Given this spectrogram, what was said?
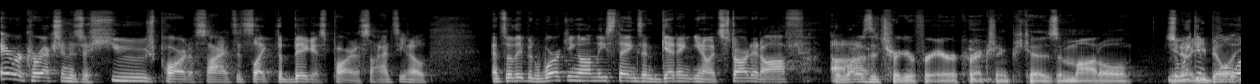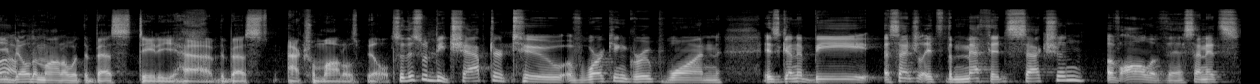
error correction is a huge part of science. It's like the biggest part of science, you know. And so they've been working on these things and getting, you know, it started off. But what is the trigger for error correction? Because a model, So know, can you build you build a model with the best data you have, the best actual models built. So this would be chapter two of working group one is going to be essentially it's the methods section of all of this, and it's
